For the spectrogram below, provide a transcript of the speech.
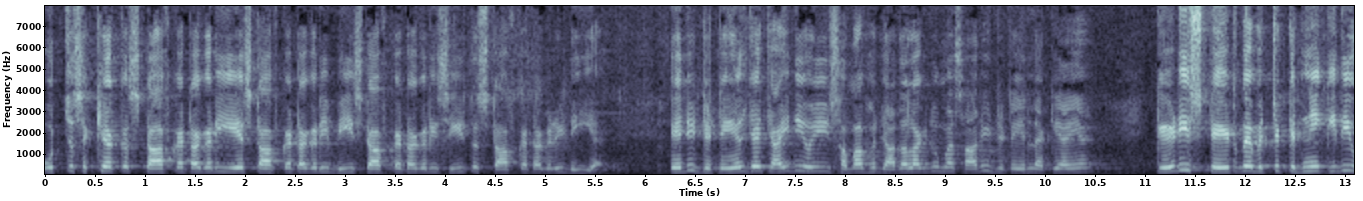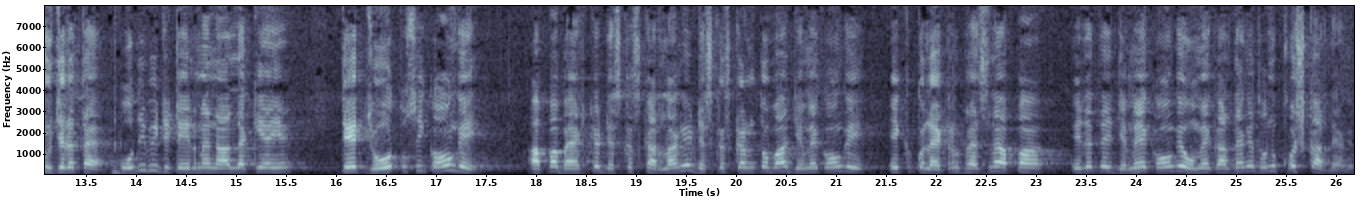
ਉੱਚ ਸਿੱਖਿਅਕ staff category A staff category B staff category C ਤੇ ਸਟਾਫ ਕੈਟਾਗਰੀ ਡੀ ਹੈ। ਇਹਦੀ ਡਿਟੇਲ ਜੇ ਚਾਹੀਦੀ ਹੋਈ, ਸਮਾਂ ਫਿਰ ਜ਼ਿਆਦਾ ਲੱਗ ਜੂ, ਮੈਂ ਸਾਰੀ ਡਿਟੇਲ ਲੈ ਕੇ ਆਏ ਹਾਂ ਕਿਹੜੀ ਸਟੇਟ ਦੇ ਵਿੱਚ ਕਿੰਨੀ ਕਿਹਦੀ ਉਜਰਤ ਹੈ, ਉਹਦੀ ਵੀ ਡਿਟੇਲ ਮੈਂ ਨਾਲ ਲੈ ਕੇ ਆਏ ਹਾਂ ਤੇ ਜੋ ਤੁਸੀਂ ਕਹੋਗੇ, ਆਪਾਂ ਬੈਠ ਕੇ ਡਿਸਕਸ ਕਰ ਲਾਂਗੇ। ਡਿਸਕਸ ਕਰਨ ਤੋਂ ਬਾਅਦ ਜਿਵੇਂ ਕਹੋਗੇ, ਇੱਕ ਕੋਲੈਟਰਲ ਫੈਸਲਾ ਆਪਾਂ ਇਹਦੇ ਤੇ ਜਿਵੇਂ ਕਹੋਗੇ, ਉਵੇਂ ਕਰ ਦਿਆਂਗੇ, ਤੁਹਾਨੂੰ ਖੁਸ਼ ਕਰ ਦਿਆਂਗੇ।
